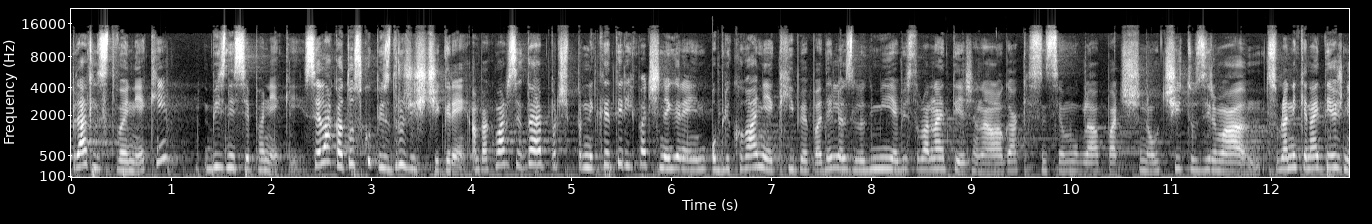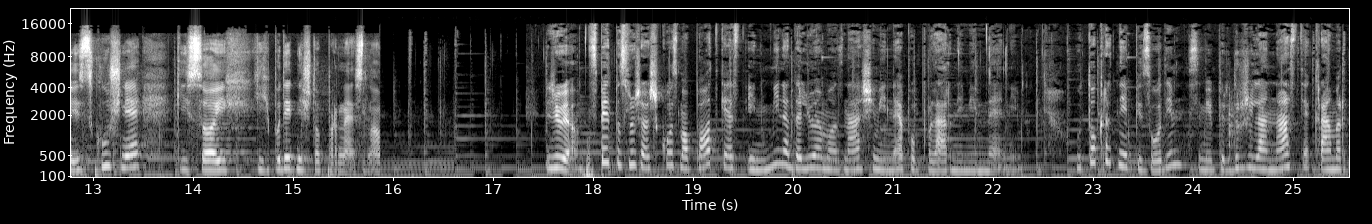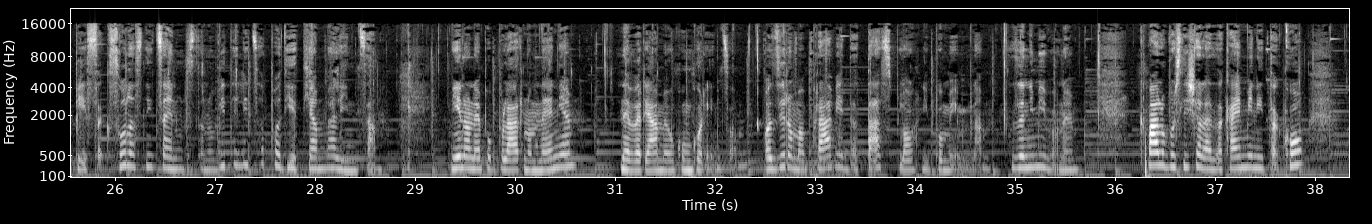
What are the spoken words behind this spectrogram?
Prijateljstvo je neki, biznis je pa neki. Se lahko to skupaj združiš, če gre, ampak marsikdaj pač pri nekaterih pač ne gre. In oblikovanje ekipe, pa delo z ljudmi je v bistvu bila najtežja naloga, ki sem se mogla pač naučiti, oziroma so bile neke najtežje izkušnje, ki jih, ki jih podjetništvo prineslo. Živijo, spet poslušaš Kozmo podcast in mi nadaljujemo z našimi nepopularnimi mnenji. V tokratni epizodi se mi je pridružila Nastja Kramer Pesek, solasnica in ustanoviteljica podjetja Malinca. Njeno nepopularno mnenje: ne verjame v konkurenco, oziroma pravi, da ta sploh ni pomembna. Zanimivo, ne? Kmalo boš slišala, zakaj meni tako.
